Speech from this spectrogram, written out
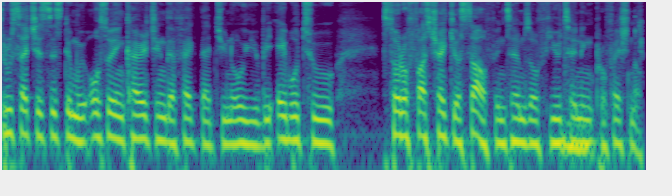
through such a system, we're also encouraging the fact that you know you'll be able to sort of fast track yourself in terms of you turning professional.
